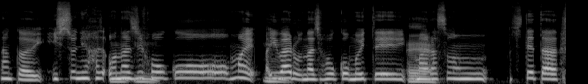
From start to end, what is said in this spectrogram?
なんか一緒には同じ方向、まあ、いわゆる同じ方向を向いてええ。マラソンしてたペ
